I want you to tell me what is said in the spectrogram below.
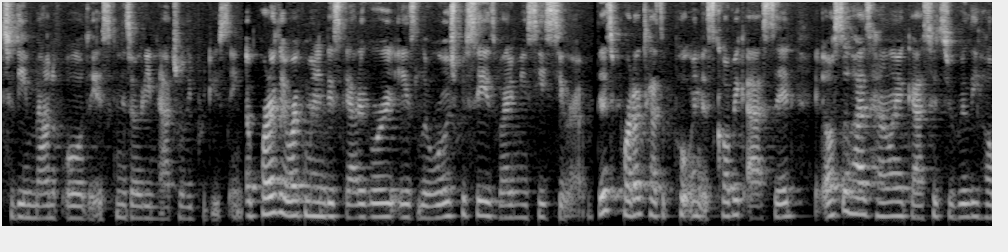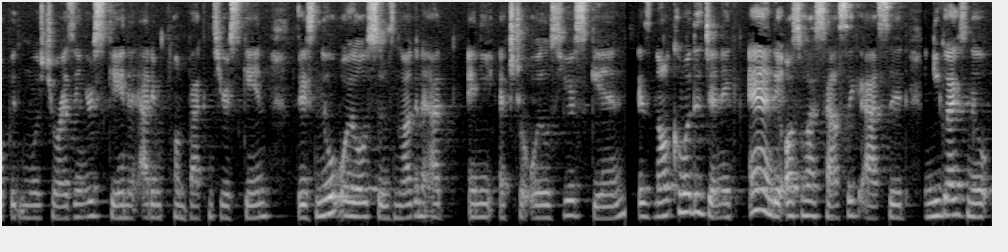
to the amount of oil that your skin is already naturally producing. A product I recommend in this category is La Roche-Posay's Vitamin C Serum. This product has a potent ascorbic acid. It also has hyaluronic acid to really help with moisturizing your skin and adding plump back into your skin. There's no oil, so it's not going to add any extra oils to your skin. It's non-comedogenic and it also has salicylic acid. And you guys know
